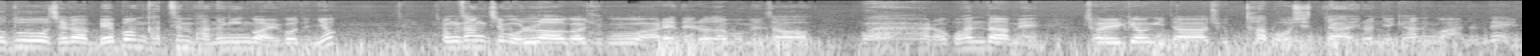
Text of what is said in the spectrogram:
저도 제가 매번 같은 반응인 거 알거든요. 정상쯤 올라와가지고 아래 내려다보면서 와 라고 한 다음에 절경이다, 좋다, 멋있다 이런 얘기 하는 거 아는데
